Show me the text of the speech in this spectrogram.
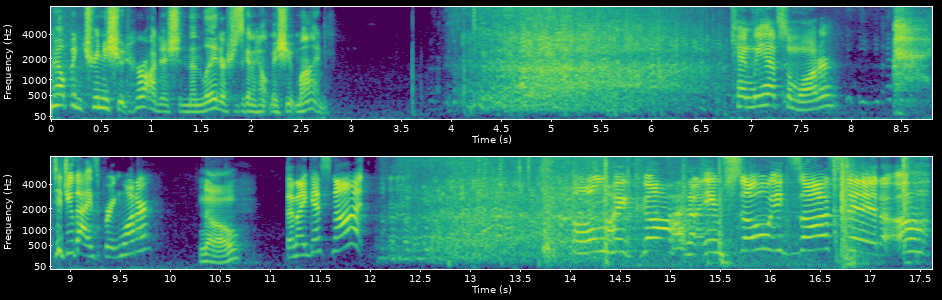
I'm helping Trina shoot her audition, then later she's gonna help me shoot mine. Can we have some water? Did you guys bring water? No. Then I guess not. Oh my god, I am so exhausted. Oh,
